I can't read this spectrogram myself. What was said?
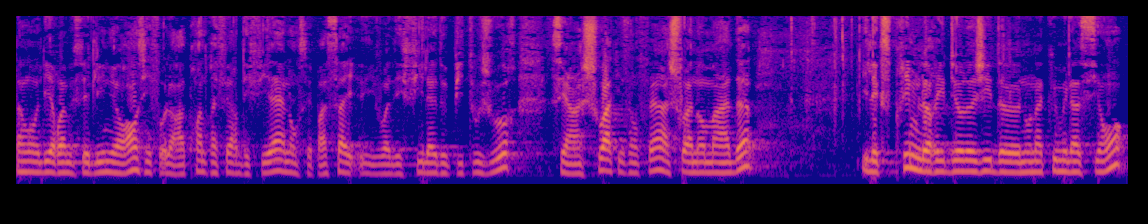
Certains vont dire, ouais, mais c'est de l'ignorance, il faut leur apprendre à faire des filets. Non, c'est pas ça. Ils voient des filets depuis toujours. C'est un choix qu'ils ont fait, un choix nomade. Ils expriment leur idéologie de non-accumulation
